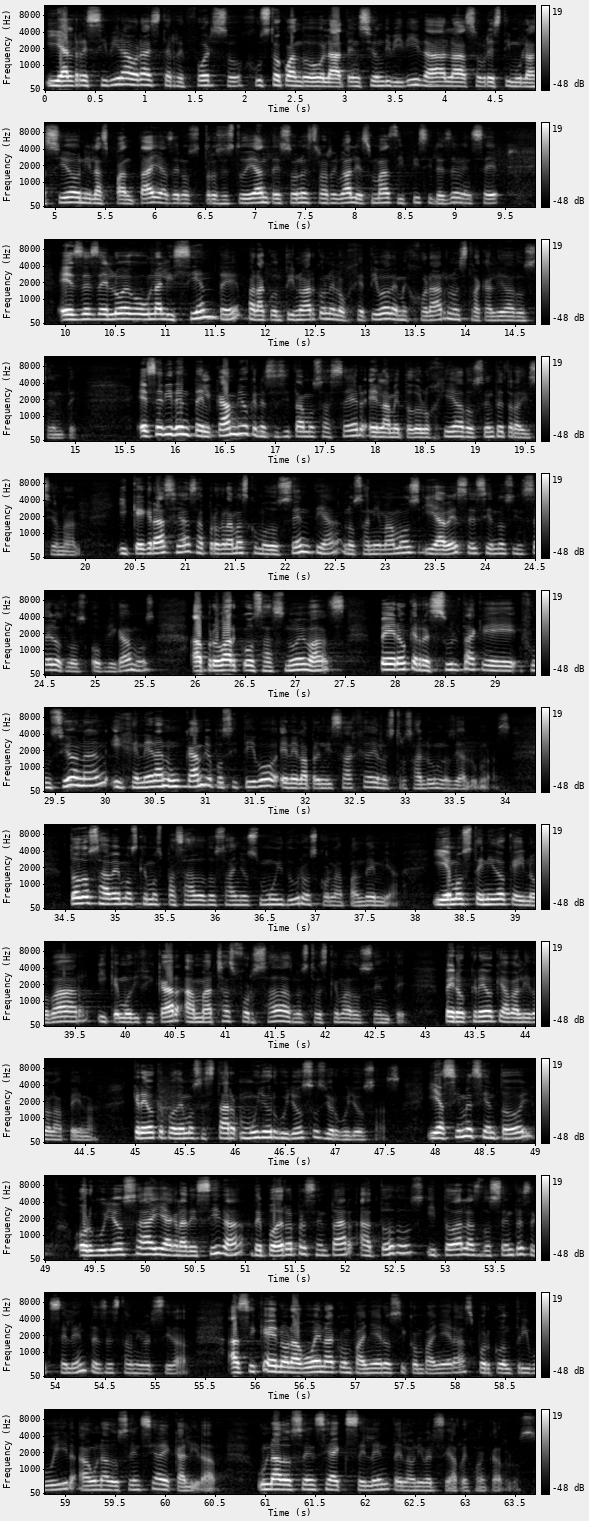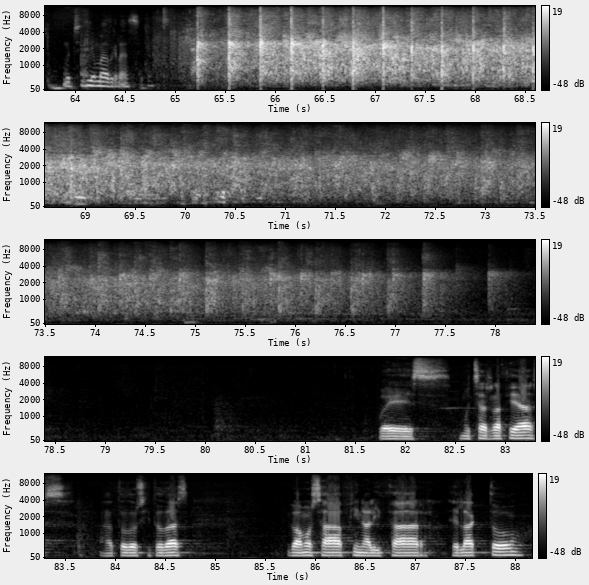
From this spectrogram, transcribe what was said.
y al recibir ahora este refuerzo, justo cuando la atención dividida, la sobreestimulación y las pantallas de nuestros estudiantes son nuestros rivales más difíciles de vencer, es desde luego un aliciente para continuar con el objetivo de mejorar nuestra calidad docente. Es evidente el cambio que necesitamos hacer en la metodología docente tradicional y que gracias a programas como Docentia nos animamos y a veces, siendo sinceros, nos obligamos a probar cosas nuevas, pero que resulta que funcionan y generan un cambio positivo en el aprendizaje de nuestros alumnos y alumnas. Todos sabemos que hemos pasado dos años muy duros con la pandemia y hemos tenido que innovar y que modificar a marchas forzadas nuestro esquema docente, pero creo que ha valido la pena. Creo que podemos estar muy orgullosos y orgullosas. Y así me siento hoy, orgullosa y agradecida de poder representar a todos y todas las docentes excelentes de esta universidad. Así que enhorabuena, compañeros y compañeras, por contribuir a una docencia de calidad, una docencia excelente en la Universidad Rey Juan Carlos. Muchísimas gracias. Pues muchas gracias a todos y todas. Vamos a finalizar el acto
